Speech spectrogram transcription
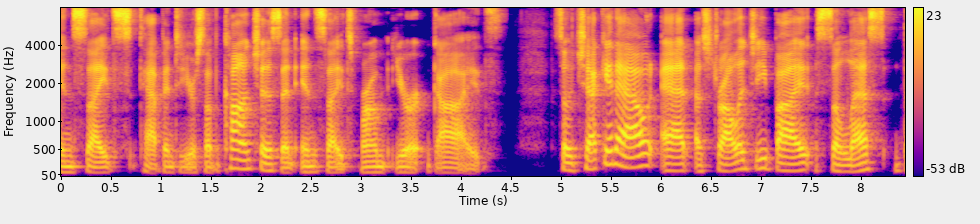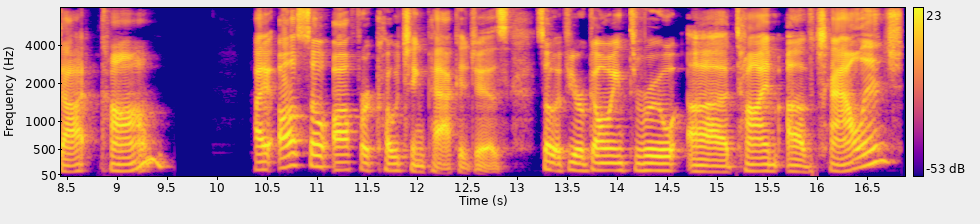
insights, tap into your subconscious and insights from your guides. So check it out at astrologybyceleste.com. I also offer coaching packages. So if you're going through a time of challenge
